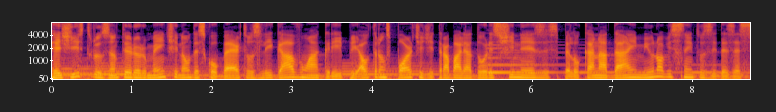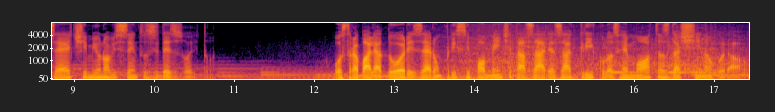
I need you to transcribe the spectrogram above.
Registros anteriormente não descobertos ligavam a gripe ao transporte de trabalhadores chineses pelo Canadá em 1917 e 1918. Os trabalhadores eram principalmente das áreas agrícolas remotas da China rural.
